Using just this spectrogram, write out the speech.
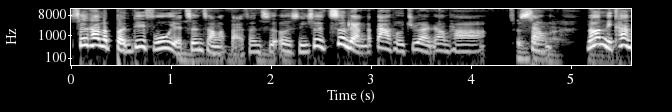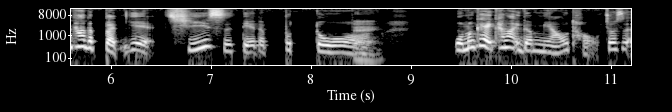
所以它的本地服务也增长了百分之二十一，所以这两个大头居然让它上来。然后你看它的本业其实跌的不多，对，我们可以看到一个苗头，就是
